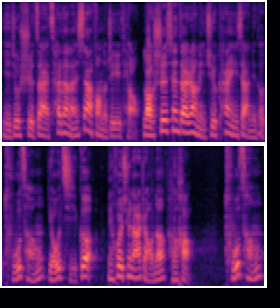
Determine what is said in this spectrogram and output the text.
也就是在菜单栏下方的这一条。老师现在让你去看一下你的图层有几个，你会去哪找呢？很好，图层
